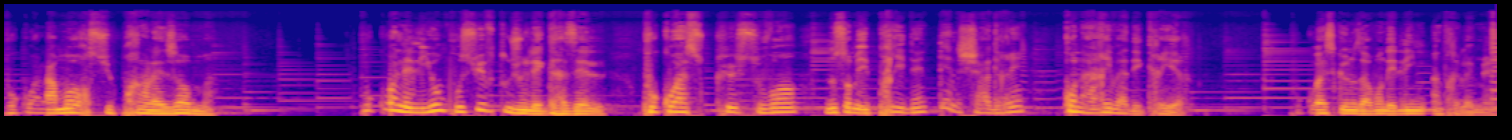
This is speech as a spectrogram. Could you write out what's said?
Pourquoi la mort surprend les hommes? Pourquoi les lions poursuivent toujours les gazelles? Pourquoi est-ce que souvent nous sommes épris d'un tel chagrin qu'on arrive à décrire? Pourquoi est-ce que nous avons des lignes entre les mains?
